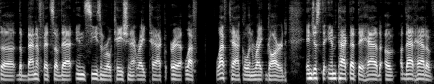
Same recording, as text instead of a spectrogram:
the the benefits of that in season rotation at right tackle or at left left tackle and right guard and just the impact that they had of that had of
